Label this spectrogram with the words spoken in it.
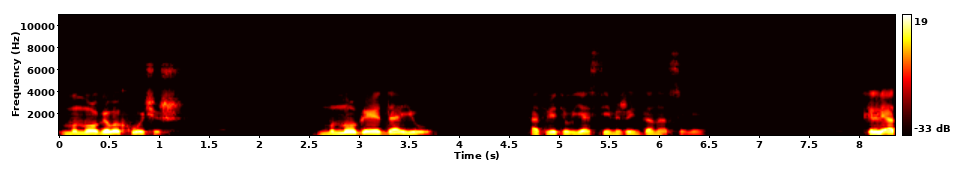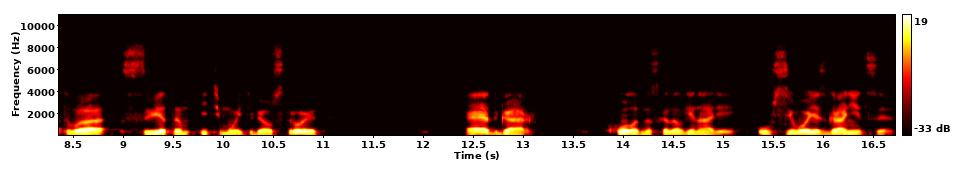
«Многого хочешь?» «Многое даю», — ответил я с теми же интонациями. «Клятва светом и тьмой тебя устроит?» «Эдгар!» — холодно сказал Геннадий. «У всего есть границы».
